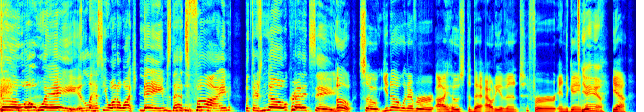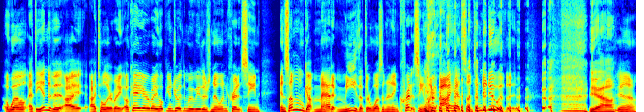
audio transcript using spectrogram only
Go away unless you want to watch names. That's fine. But there's no credit scene. Oh, so you know, whenever I hosted that Audi event for Endgame, Yeah, yeah, yeah. Well, at the end of it, I I told everybody, okay, everybody, hope you enjoyed the movie. There's no end credit scene, and some of them got mad at me that there wasn't an end credit scene, like I had something to do with it. yeah. Yeah.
